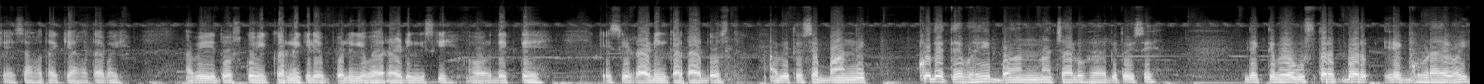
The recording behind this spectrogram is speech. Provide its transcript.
कैसा होता है, क्या होता है भाई। अभी दोस्त को ही करने के लिए बोलेंगे भाई राइडिंग इसकी, और देखते हैं कैसी राइडिंग करता है दोस्त। अभी तो इसे बांधने को देते भाई, बांधना चालू है अभी तो इसे। देखते भाई उस तरफ़ पर एक घोड़ा है भाई।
